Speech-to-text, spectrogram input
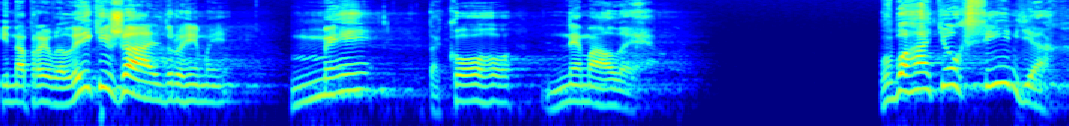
І на превеликий жаль, дорогі мої, ми такого не мали. В багатьох сім'ях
